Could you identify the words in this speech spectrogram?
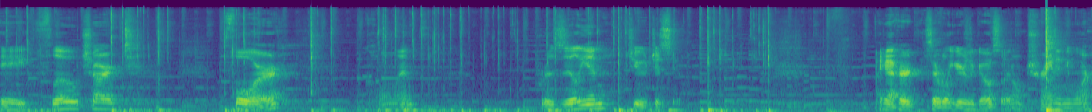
a flow chart for colon Brazilian Jiu-Jitsu. I got hurt several years ago, so I don't train anymore.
